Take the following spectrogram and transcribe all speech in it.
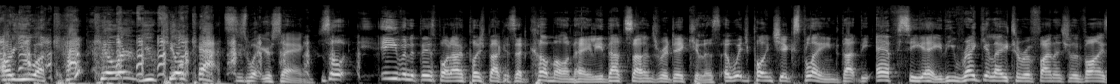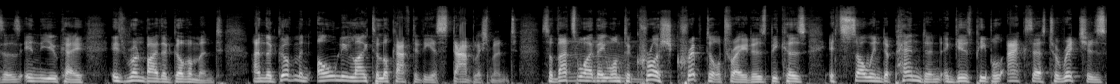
are you a cat killer? You kill cats, is what you're saying. So even at this point, I pushed back and said, "Come on, Haley, that sounds ridiculous." At which point she explained that the FCA, the regulator of financial advisors in the UK, is run by the government, and the government only like to look after the establishment. So that's why they want to crush crypto traders because it's so independent and gives people access to riches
